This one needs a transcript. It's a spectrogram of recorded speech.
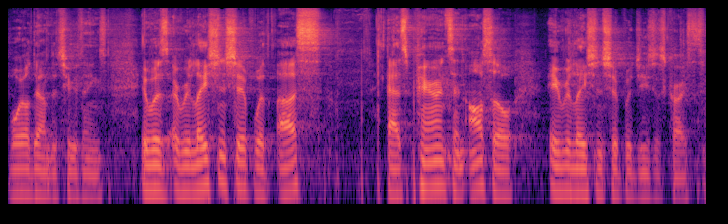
boiled down to two things. It was a relationship with us as parents and also a relationship with Jesus Christ.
